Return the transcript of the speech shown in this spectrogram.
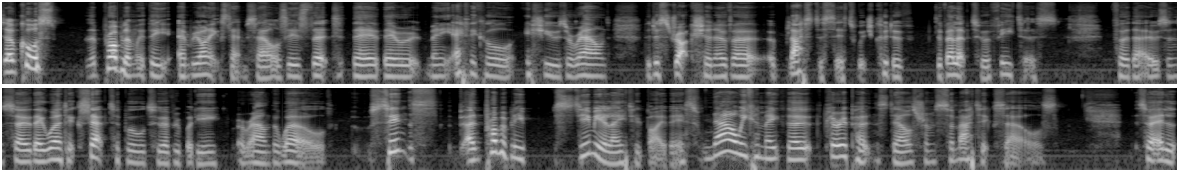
So of course, the problem with the embryonic stem cells is that there there are many ethical issues around the destruction of a, a blastocyst, which could have developed to a fetus, for those, and so they weren't acceptable to everybody around the world. Since, and probably stimulated by this, now we can make the pluripotent cells from somatic cells, so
